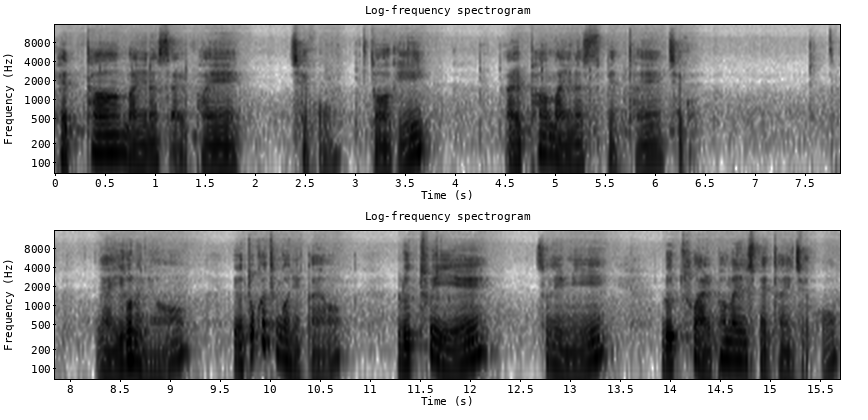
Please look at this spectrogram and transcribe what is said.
베타 마이너스 알파의 제곱 더하기 알파 마이너스 베타의 제곱. 야, 이거는요. 이거 똑같은 거니까요. 루트 2에 선생님이 루트 알파 마이너스 베타의 제곱.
